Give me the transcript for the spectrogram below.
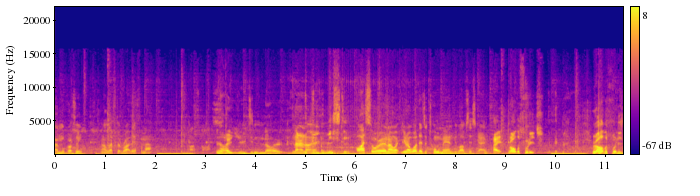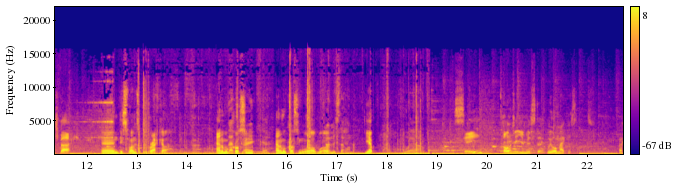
Animal Crossing, and I left it right there for Matt. Nice. No, you didn't know. No, no, no. You missed it. I saw it and I went, you know what? There's a tall man who loves this game. Hey, roll the footage. roll the footage back. And this one's a cracker. Animal That's Crossing. yeah. Animal Crossing Wild World. I missed that one. Yep. Wow. See? Told you you missed it. We all make mistakes.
